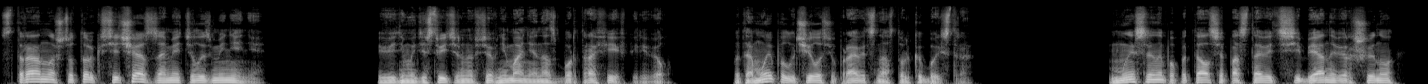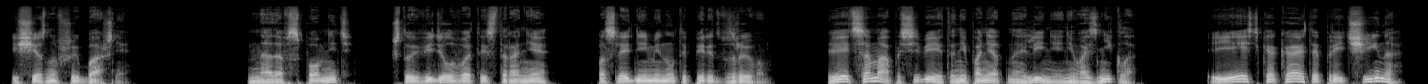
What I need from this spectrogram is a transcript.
Странно, что только сейчас заметил изменения. Видимо, действительно все внимание на сбор трофеев перевел. Потому и получилось управиться настолько быстро. Мысленно попытался поставить себя на вершину исчезнувшей башни. Надо вспомнить, что видел в этой стороне в последние минуты перед взрывом. Ведь сама по себе эта непонятная линия не возникла. Есть какая-то причина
